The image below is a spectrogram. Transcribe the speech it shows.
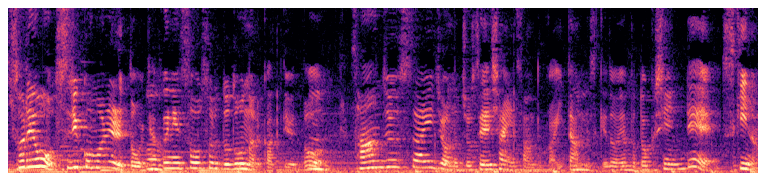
それを刷り込まれると逆にそうするとどうなるかっていうと、うん。30歳以上の女性社員さんとかいたんですけど、うん。やっぱ独身で好きな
